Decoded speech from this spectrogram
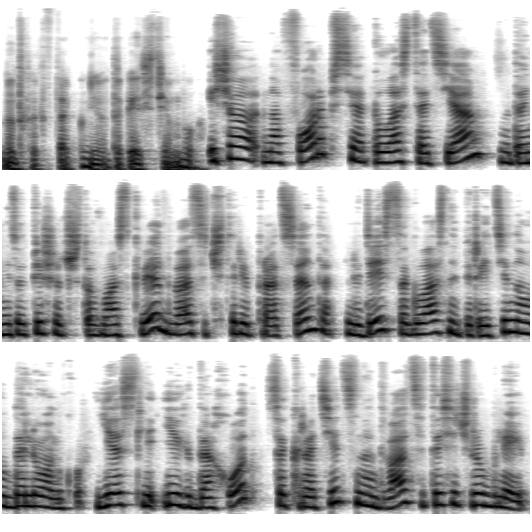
Ну, это как-то так у него такая система была. Еще на Форбсе была статья, вот они тут пишут, что в Москве 24% людей согласны перейти на удаленку, если их доход сократится на 20 тысяч рублей.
